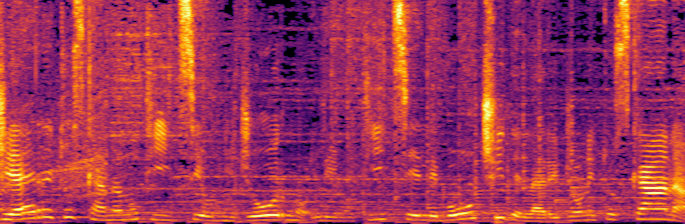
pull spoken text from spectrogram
GR Toscana Notizie, ogni giorno le notizie e le voci della regione toscana.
